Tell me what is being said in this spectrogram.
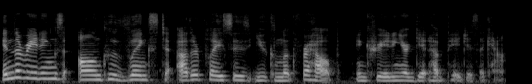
In the readings, I'll include links to other places you can look for help in creating your GitHub Pages account.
